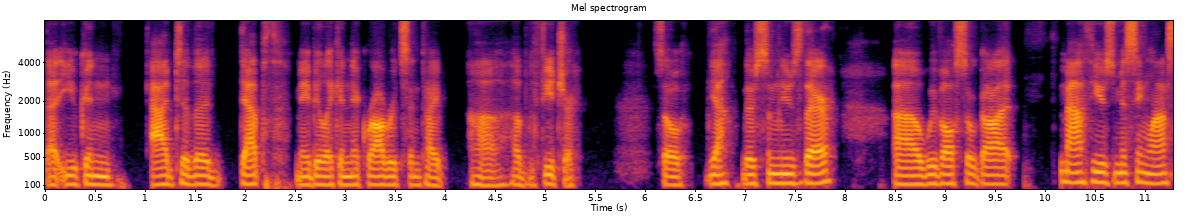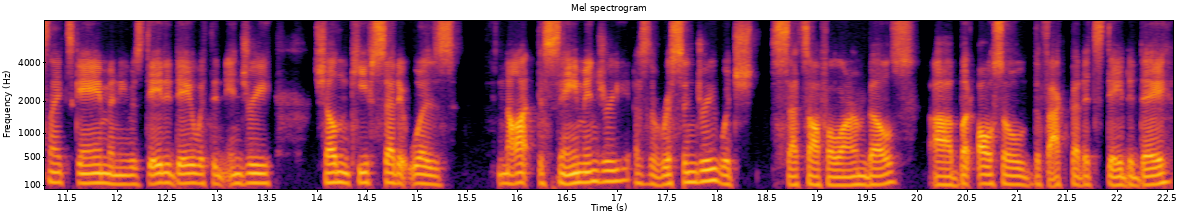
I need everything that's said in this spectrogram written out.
that you can add to the depth, maybe like a Nick Robertson type uh, of the future. So yeah, there's some news there. Uh, we've also got Matthews missing last night's game, and he was day to day with an injury. Sheldon Keefe said it was not the same injury as the wrist injury, which sets off alarm bells, uh, but also the fact that it's day to day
